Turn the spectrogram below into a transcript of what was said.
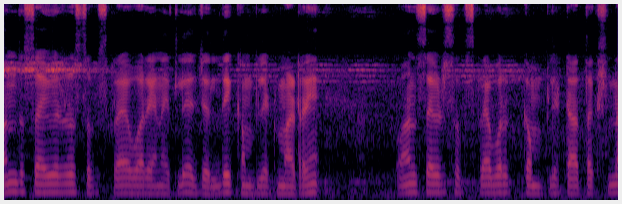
ಒಂದು ಸಾವಿರ ಸಬ್ಸ್ಕ್ರೈಬರ್ ಏನೈತಿ ಜಲ್ದಿ ಕಂಪ್ಲೀಟ್ ಮಾಡಿರಿ. ಒಂದು ಸಾವಿರ ಸಬ್ಸ್ಕ್ರೈಬರ್ ಕಂಪ್ಲೀಟ್ ಆದ ತಕ್ಷಣ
